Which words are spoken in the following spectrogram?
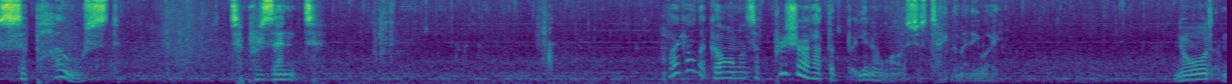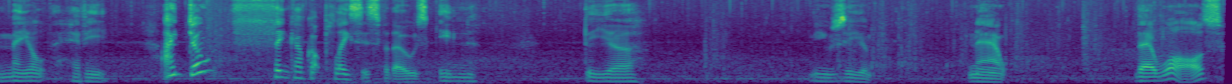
supposed to present. Have I got the gauntlets? I'm pretty sure I've had the. You know what? Let's just take them anyway. Nord Mail Heavy. I don't think I've got places for those in the uh, museum. Now, there was.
